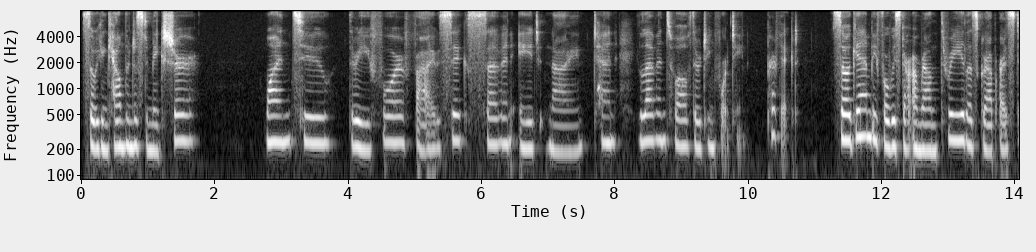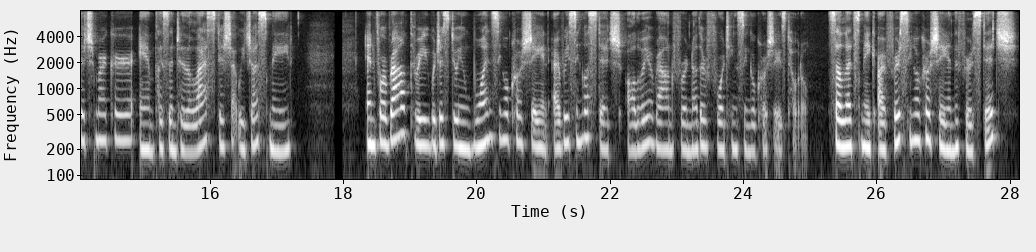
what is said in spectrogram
So we can count them just to make sure. One, two, three, four, five, six, seven, eight, nine, 10, 11, 12, 13, 14. Perfect. So again, before we start on round three, let's grab our stitch marker and place it into the last stitch that we just made. And for round three, we're just doing one single crochet in every single stitch all the way around for another 14 single crochets total. So let's make our first single crochet in the first stitch,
